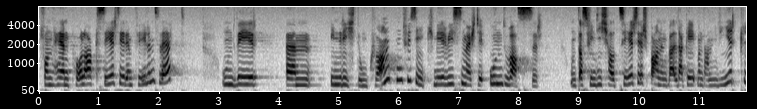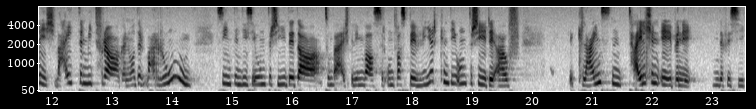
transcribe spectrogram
von Herrn Pollack sehr, sehr empfehlenswert. Und wer ähm, in Richtung Quantenphysik mehr wissen möchte und Wasser, und das finde ich halt sehr, sehr spannend, weil da geht man dann wirklich weiter mit Fragen, oder? Warum sind denn diese Unterschiede da, zum Beispiel im Wasser? Und was bewirken die Unterschiede auf der kleinsten Teilchenebene in der Physik?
